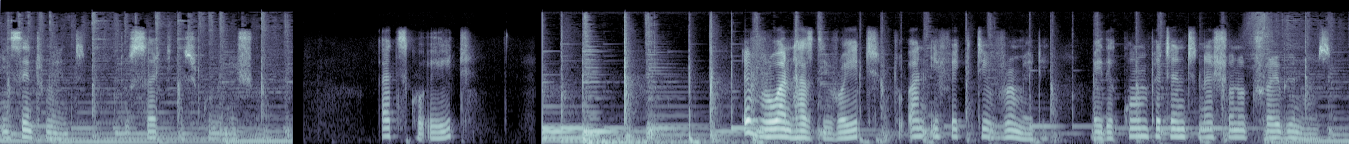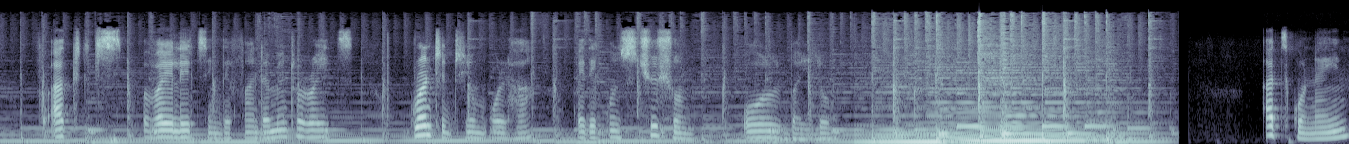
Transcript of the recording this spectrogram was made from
incitement to such discrimination. Article 8 Everyone has the right to an effective remedy by the competent national tribunals for acts violating the fundamental rights granted him or her by the Constitution or by law. Article 9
